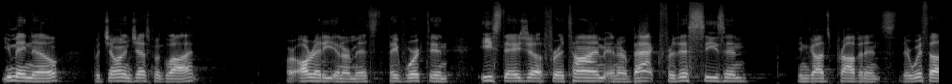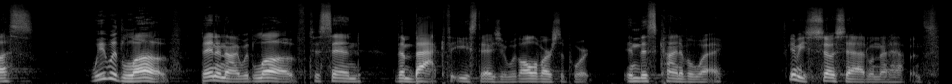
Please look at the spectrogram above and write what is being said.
You may know, but John and Jess McGlott are already in our midst. They've worked in East Asia for a time and are back for this season in God's providence. They're with us. We would love, Ben and I would love to send them back to East Asia with all of our support in this kind of a way. It's going to be so sad when that happens.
